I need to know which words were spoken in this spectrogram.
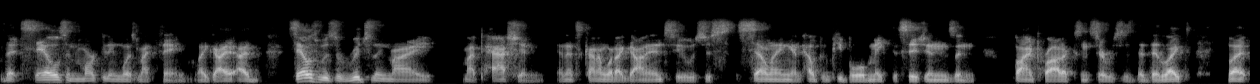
that sales and marketing was my thing. Like I, I sales was originally my my passion, and that's kind of what I got into was just selling and helping people make decisions and find products and services that they liked. but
